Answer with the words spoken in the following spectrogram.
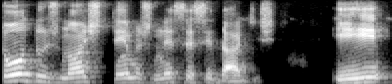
todos nós temos necessidades. E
